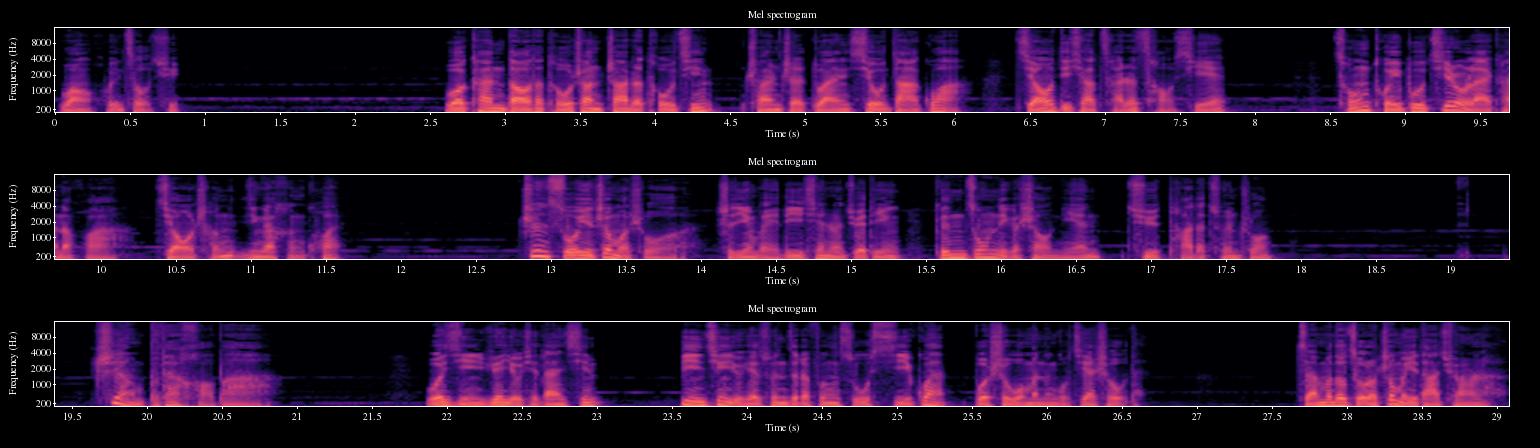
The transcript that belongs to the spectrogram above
往回走去。我看到他头上扎着头巾，穿着短袖大褂，脚底下踩着草鞋。从腿部肌肉来看的话，脚程应该很快。之所以这么说，是因为李先生决定跟踪那个少年去他的村庄。这样不太好吧？我隐约有些担心，毕竟有些村子的风俗习惯不是我们能够接受的。咱们都走了这么一大圈了，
